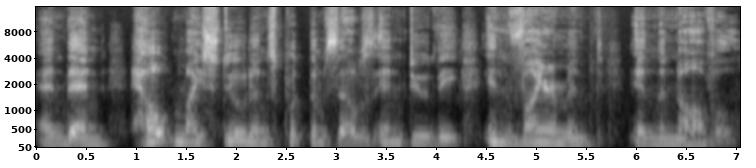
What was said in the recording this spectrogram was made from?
and then help my students put themselves into the environment in the novel.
